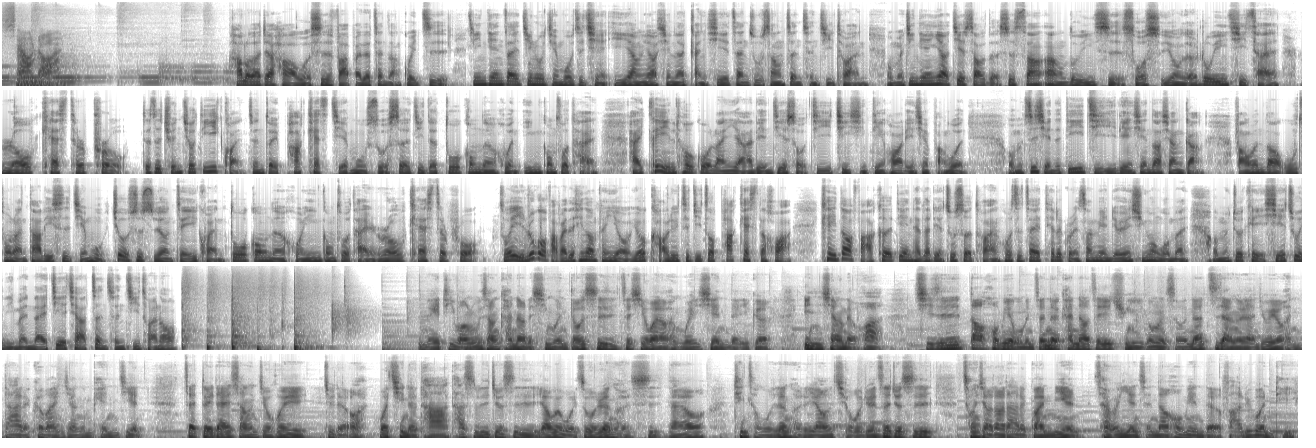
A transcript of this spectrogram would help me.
小暖。Hello，大家好，我是法白的站长桂智。今天在进入节目之前，一样要先来感谢赞助商正成集团。我们今天要介绍的是 SoundOn 录音室所使用的录音器材 r o l e c a s t e r Pro。这是全球第一款针对 Podcast 节目所设计的多功能混音工作台，还可以透过蓝牙连接手机进行电话连线访问。我们之前的第一集连线到香港，访问到吴宗软大力士节目，就是使用这一款多功能混音工作台 rolecaster Pro。所以，如果法白的听众朋友有考虑自己做 Podcast 的话，可以到法克电台的脸书社团，或是在 Telegram 上面留言询问我们，我们就可以协助你们来接洽正成集团哦。媒体网络上看到的新闻都是这些外劳很危险的一个印象的话，其实到后面我们真的看到这一群移工的时候，那自然而然就会有很大的刻板印象跟偏见，在对待上就会觉得哦，我请了他，他是不是就是要为我做任何事，他要听从我任何的要求？我觉得这就是从小到大的观念，才会延伸到后面的法律问题。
